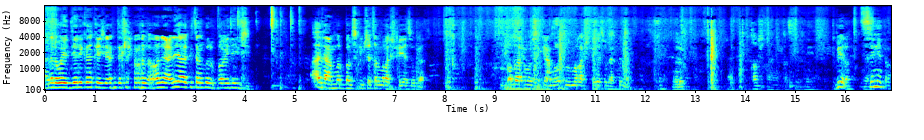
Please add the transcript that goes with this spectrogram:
أنا الوالد ديالي كان كيجي عند داك الحمام وأنا عليها كنت نقول با ويدي يمشي أنا عمر با مسكين مشى حتى لمراكش في حياته كاع. الله يرحمه مسكين عمر في مراكش في حياته كاع كلها ألو؟ كبيرة. السنيطره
